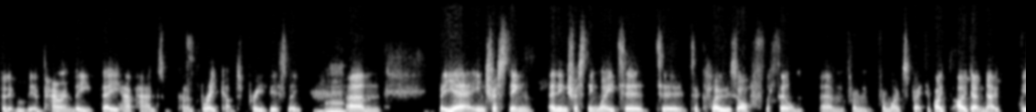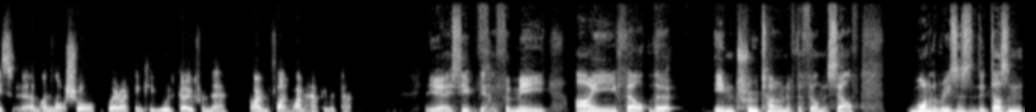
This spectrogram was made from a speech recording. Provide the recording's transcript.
but it, mm. apparently they have had kind of breakups previously. Mm. Um, but yeah, interesting, an interesting way to to to close off the film um, from from my perspective. I I don't know. Is um, I'm not sure where I think it would go from there. but I'm fine. But I'm happy with that. Yeah. See, yeah. for me, I felt that in true tone of the film itself, one of the reasons that it doesn't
